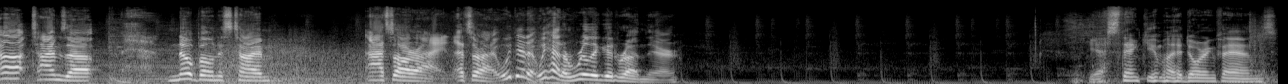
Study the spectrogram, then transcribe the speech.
Ah, uh, time's up. No bonus time. That's all right. That's all right. We did it. We had a really good run there. Yes, thank you, my adoring fans.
